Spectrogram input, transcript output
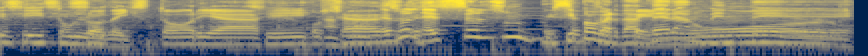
un sí, título sí. de historia. Sí, o sea, es, un, es- un tipo verdaderamente.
